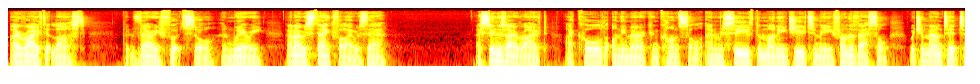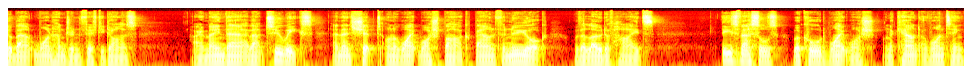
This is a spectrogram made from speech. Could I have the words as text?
I arrived at last, but very footsore and weary, and I was thankful I was there. As soon as I arrived, I called on the American consul and received the money due to me from the vessel, which amounted to about $150. I remained there about two weeks and then shipped on a whitewash bark bound for New York with a load of hides. These vessels were called whitewash on account of wanting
